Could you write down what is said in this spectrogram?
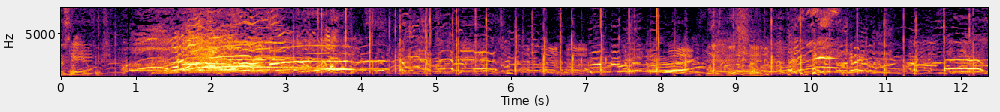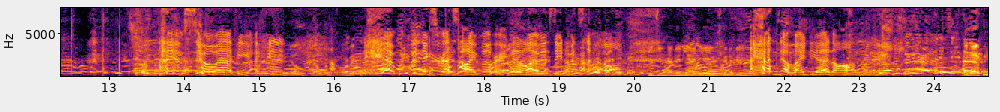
Play good, baby. I am so happy. I can't, I can't even express how I feel right now. I haven't seen him in so long. Did you have any idea he was going to be here? I had no idea at all. You happy?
